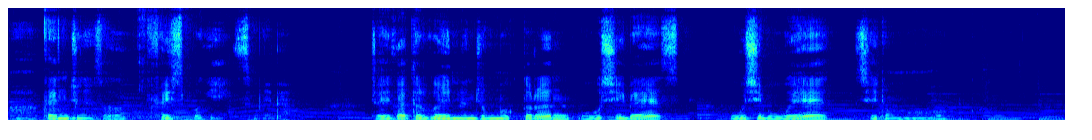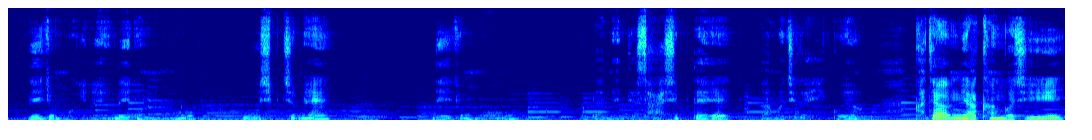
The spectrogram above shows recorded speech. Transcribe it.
아, 뱅 중에서 페이스북이 있습니다. 저희가 들고 있는 종목들은 50에 55에 세 종목, 네 종목이네요. 네 종목, 50쯤에 네 종목, 그 다음에 이제 40대 나머지가 있고요. 가장 약한 것이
